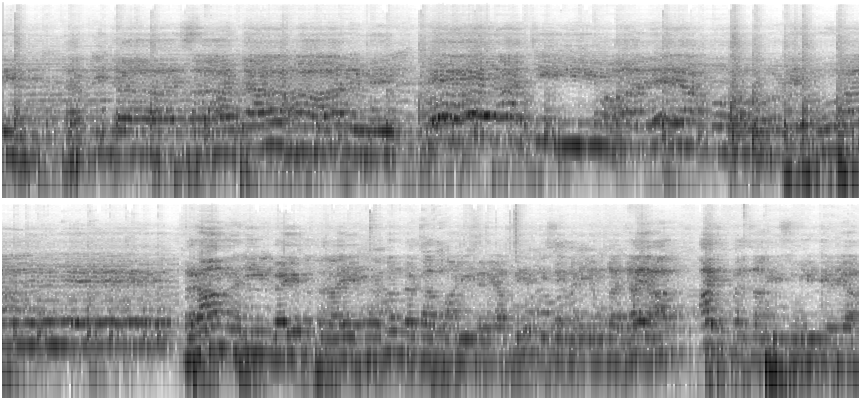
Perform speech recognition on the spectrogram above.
ਹਾਏ ਆਗੇ ਥੱਕ ਜਾ ਸਾਡਾ ਹਾਲ ਵੇ ਓ ਰਾਜੀ ਮਾਰੇ ਮੋੜ ਮੁਹਾਰ ਵੇ ਰਾਮ ਨਹੀਂ ਗਏ ਪਤਰਾਏ ਹਰਮੰਦਰ ਦਾ ਪਾਣੀ ਡਰਿਆ ਫਿਰ ਕਿਸੇ ਮਰੀਮ ਦਾ ਜਾਇਆ ਅੱਜ ਫਰਜ਼ਾਂ ਦੀ ਸੂਲੀ ਚੜਿਆ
